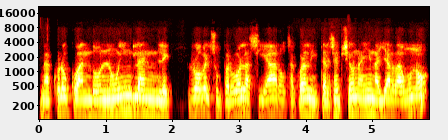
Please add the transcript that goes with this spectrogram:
me acuerdo cuando New England le roba el Super Bowl a Seattle, ¿se acuerdan la intercepción ahí en la yarda 1?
